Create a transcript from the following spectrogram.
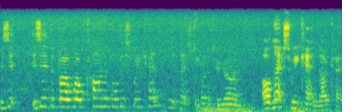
Is it is it the Burwell Carnival this weekend? Is it next weekend? Twenty-nine. Oh, next weekend. Okay.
